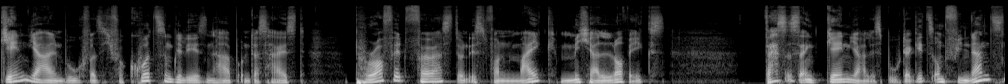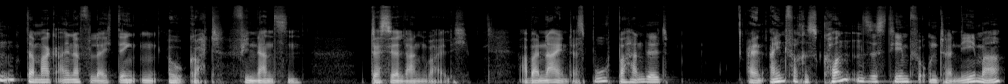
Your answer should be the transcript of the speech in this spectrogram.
genialen Buch, was ich vor kurzem gelesen habe und das heißt Profit First und ist von Mike Michalovics. Das ist ein geniales Buch. Da geht es um Finanzen. Da mag einer vielleicht denken, oh Gott, Finanzen, das ist ja langweilig. Aber nein, das Buch behandelt ein einfaches Kontensystem für Unternehmer,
